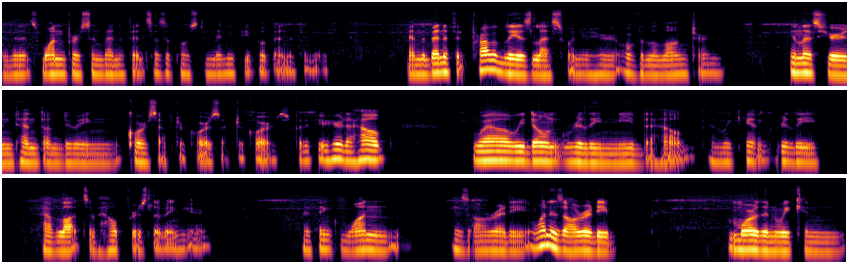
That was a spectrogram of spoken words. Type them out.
then it's one person benefits as opposed to many people benefiting. And the benefit probably is less when you're here over the long term, unless you're intent on doing course after course after course. But if you're here to help, well, we don't really need the help, and we can't really have lots of helpers living here. I think one is already one is already more than we can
